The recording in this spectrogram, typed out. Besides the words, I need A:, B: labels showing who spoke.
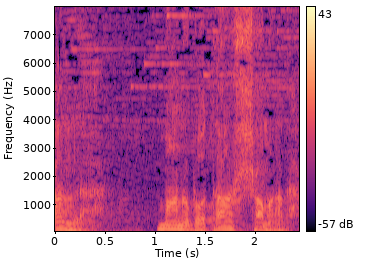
A: বাংলা মানবতা সমাধান।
